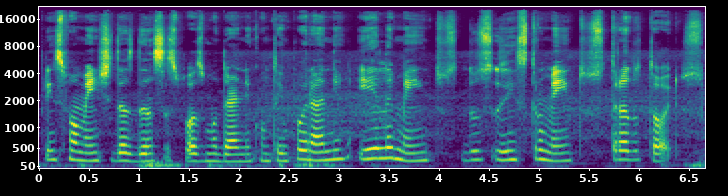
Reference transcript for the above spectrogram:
principalmente das danças pós-moderna e contemporânea, e elementos dos instrumentos tradutórios.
